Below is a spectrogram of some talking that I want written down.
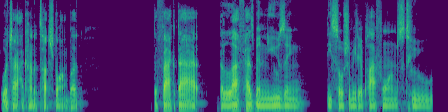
which I, I kind of touched on, but the fact that the left has been using these social media platforms to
